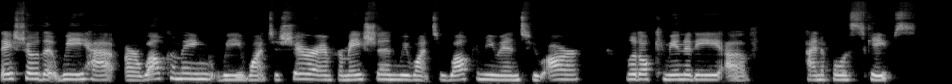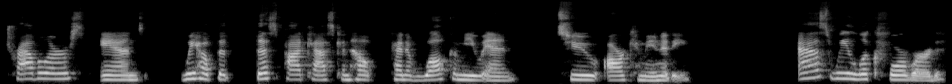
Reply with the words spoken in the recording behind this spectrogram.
They show that we have are welcoming. We want to share our information. We want to welcome you into our little community of Pineapple Escapes travelers. And we hope that this podcast can help kind of welcome you in to our community. As we look forward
